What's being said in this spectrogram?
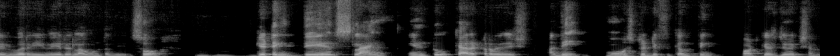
డెలివరీ వేరేలా ఉంటుంది. So getting there slang into characterization అది most difficult thing podcast direction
